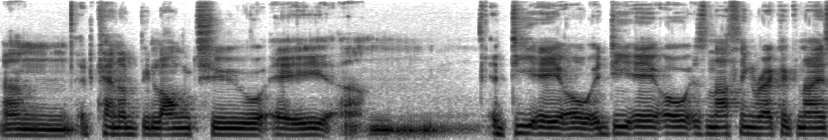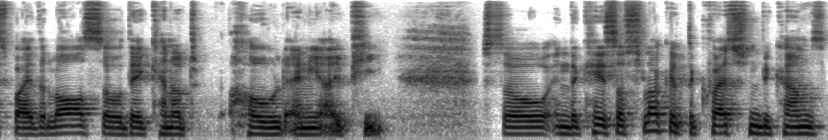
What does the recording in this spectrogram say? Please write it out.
Um, it cannot belong to a, um, a DAO. A DAO is nothing recognized by the law, so they cannot hold any IP. So in the case of Slockit, the question becomes,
